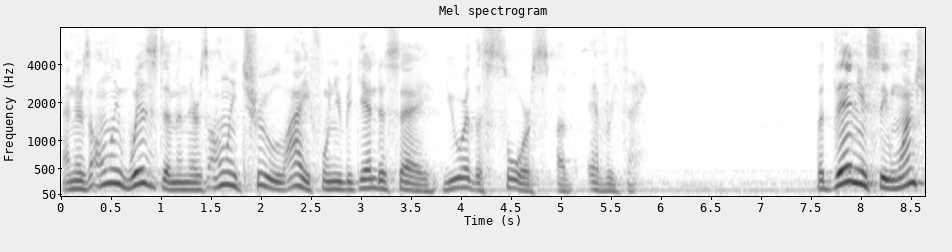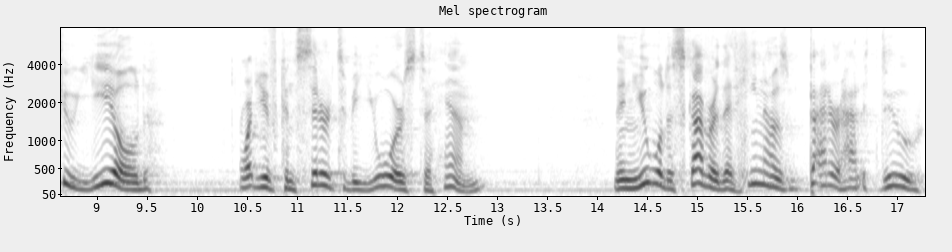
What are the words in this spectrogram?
And there's only wisdom and there's only true life when you begin to say, You are the source of everything. But then you see, once you yield what you've considered to be yours to Him, then you will discover that He knows better how to do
